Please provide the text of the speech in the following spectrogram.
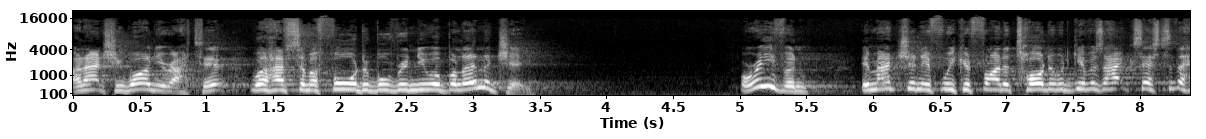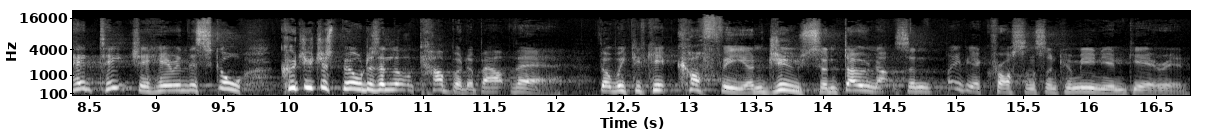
And actually, while you're at it, we'll have some affordable renewable energy. Or even Imagine if we could find a Todd who would give us access to the head teacher here in this school. Could you just build us a little cupboard about there that we could keep coffee and juice and donuts and maybe a cross and some communion gear in?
